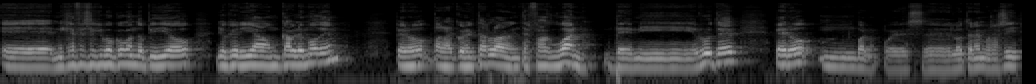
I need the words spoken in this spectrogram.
Eh, mi jefe se equivocó cuando pidió, yo quería un cable modem, pero para conectarlo a la interfaz WAN de mi router, pero mm, bueno, pues eh, lo tenemos así.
